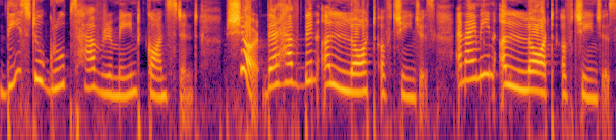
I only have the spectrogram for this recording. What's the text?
these two groups have remained constant. Sure, there have been a lot of changes, and I mean a lot of changes.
